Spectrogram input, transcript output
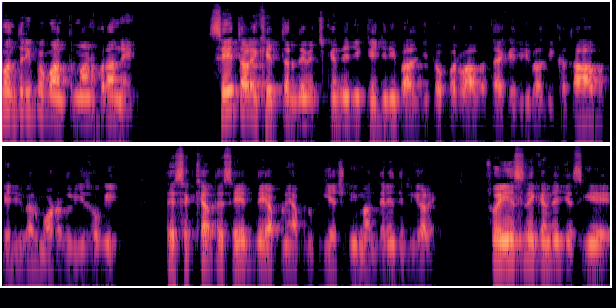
ਮੰਤਰੀ ਭਗਵੰਤ ਮਾਨ ਹੋਰਾਂ ਨੇ ਸਿਹਤ ਵਾਲੇ ਖੇਤਰ ਦੇ ਵਿੱਚ ਕਹਿੰਦੇ ਜੀ ਕੇਜਰੀਵਾਲ ਜੀ ਤੋਂ ਪ੍ਰਭਾਵਿਤ ਹੈ, ਕੇਜਰੀਵਾਲ ਦੀ ਕਿਤਾਬ ਕੇਜਰੀਵਾਲ ਮਾਡਲ ਰਿਲੀਜ਼ ਹੋ ਗਈ ਤੇ ਸਿੱਖਿਆ ਤੇ ਸਿਹਤ ਦੇ ਆਪਣੇ ਆਪ ਨੂੰ ਡੀ ਮੰਨਦੇ ਨੇ ਦਿੱਲੀ ਵਾਲੇ। ਸੋ ਇਸ ਲਈ ਕਹਿੰਦੇ ਜੀ ਅਸੀਂ ਇਹ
